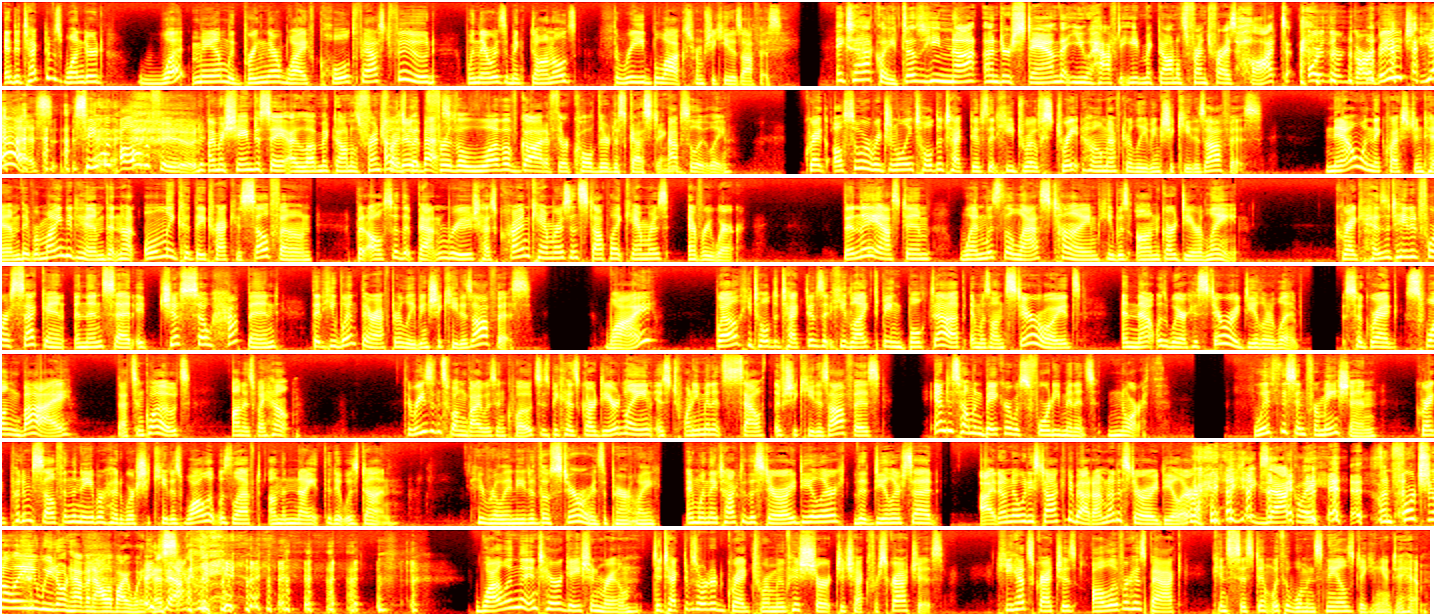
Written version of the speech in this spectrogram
And detectives wondered what man would bring their wife cold fast food when there was a McDonald's three blocks from Chiquita's office. Exactly. Does he not understand that you have to eat McDonald's French fries hot? Or they're garbage? yes. Same with all the food. I'm ashamed to say I love McDonald's French Oh, fries, the but best. for the love of God, if they're cold, they're disgusting. Absolutely. Greg also originally told detectives that he drove straight home after leaving Chiquita's office. Now, when they questioned him, they reminded him that not only could they track his cell phone, but also that Baton Rouge has crime cameras and stoplight cameras everywhere. Then they asked him when was the last time he was on Gardere Lane. Greg hesitated for a second and then said it just so happened that he went there after leaving Chiquita's office. Why? Well, he told detectives that he liked being bulked up and was on steroids, and that was where his steroid dealer lived. So Greg swung by, that's in quotes, on his way home. The reason swung by was in quotes is because Gardere Lane is 20 minutes south of Chiquita's office, and his home in Baker was 40 minutes north. With this information, Greg put himself in the neighborhood where Chiquita's wallet was left on the night that it was done. He really needed those steroids, apparently. And when they talked to the steroid dealer, the dealer said, I don't know what he's talking about. I'm not a steroid dealer. Right, exactly. Unfortunately, we don't have an alibi witness. Exactly. While in the interrogation room, detectives ordered Greg to remove his shirt to check for scratches. He had scratches all over his back, consistent with a woman's nails digging into him.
